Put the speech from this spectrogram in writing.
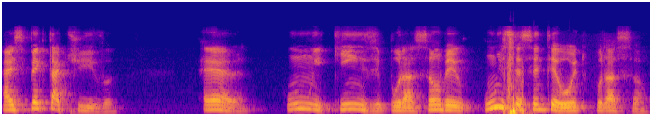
a expectativa era 1,15 por ação, veio 1,68 por ação.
